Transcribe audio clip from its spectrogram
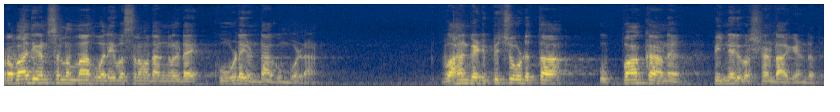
പ്രവാചകൻ സല്ലാഹു അലൈവസ്ലമ തങ്ങളുടെ കൂടെ ഉണ്ടാകുമ്പോഴാണ് വിവാഹം കഴിപ്പിച്ചു കൊടുത്ത ഉപ്പാക്കാണ് ഒരു പ്രശ്നം ഉണ്ടാകേണ്ടത്.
